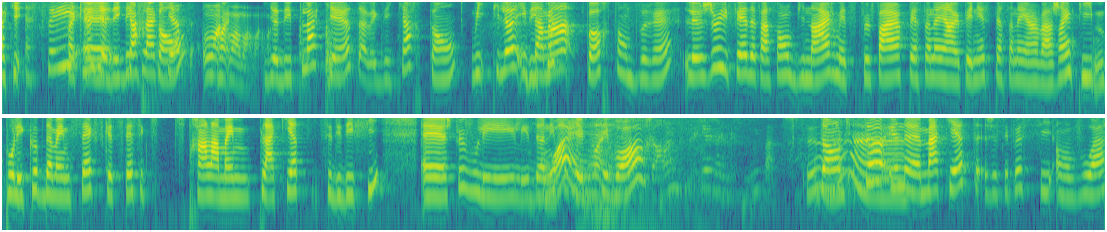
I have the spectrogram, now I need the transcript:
OK. C'est Fait que là, il y a euh, des, cartons. plaquettes. Ouais, Ouais. ouais, ouais, ouais. Il y a des plaquettes avec des cartons, Oui, puis là, des évidemment, petites portes, on dirait. le jeu est fait de façon binaire, mais tu peux faire personne ayant un pénis, personne ayant un vagin. Puis pour les couples de même sexe, ce que tu fais, c'est que tu, tu prends la même plaquette. C'est des défis. Euh, je peux vous les, les donner pour que vous puissiez voir. Donc, Ah. tu as une maquette. Je sais pas si on voit.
